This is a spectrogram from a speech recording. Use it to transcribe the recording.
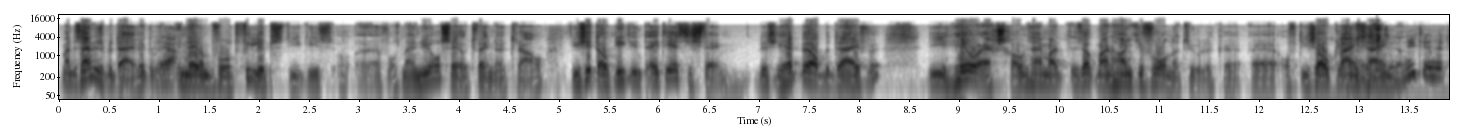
Maar er zijn dus bedrijven, in Nederland bijvoorbeeld Philips, die, die is uh, volgens mij nu al CO2-neutraal. Die zit ook niet in het ETS-systeem. Dus je hebt wel bedrijven die heel erg schoon zijn, maar het is ook maar een handje vol natuurlijk. Uh, of die zo klein zijn. Dat... Niet in het,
